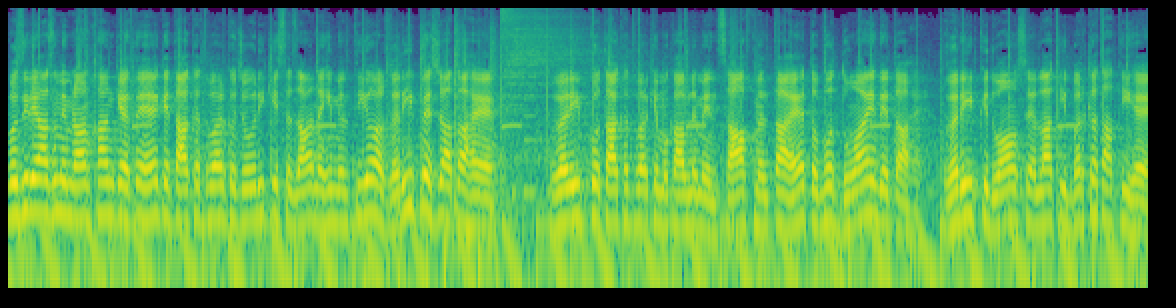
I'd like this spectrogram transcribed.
वज़ीर अजम इमरान खान कहते हैं कि ताकतवर को चोरी की सजा नहीं मिलती और गरीब पिस जाता है। गरीब को ताकतवर के मुकाबले में इंसाफ मिलता है तो वो दुआएँ देता है। गरीब की दुआओं से अल्लाह की बरकत आती है।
